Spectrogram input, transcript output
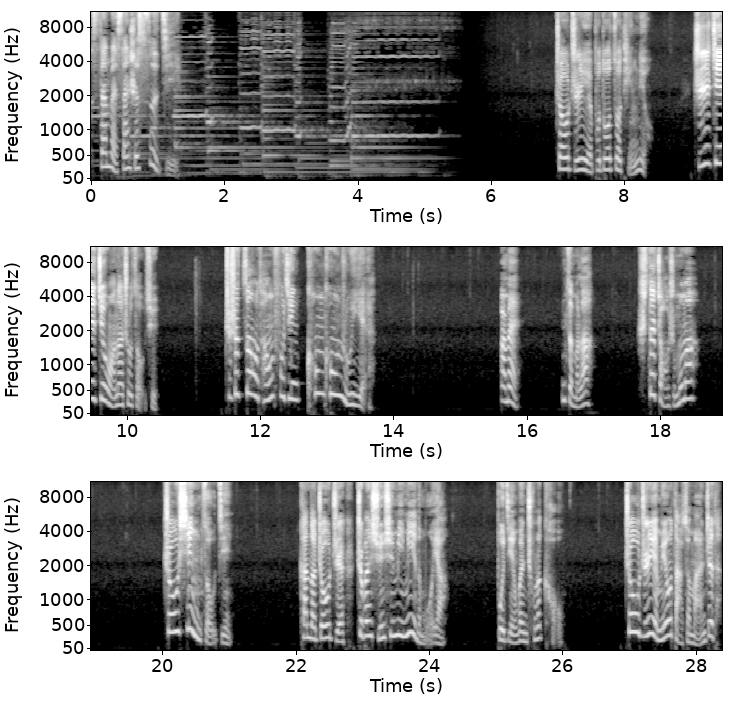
三百三十四集。周芷也不多做停留，直接就往那处走去。只是灶堂附近空空如也。二妹，你怎么了？是在找什么吗？周信走近，看到周芷这般寻寻觅觅的模样，不仅问出了口。周芷也没有打算瞒着他，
